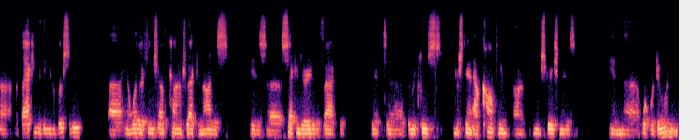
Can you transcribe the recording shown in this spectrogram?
uh, the backing of the university, uh, you know whether they finish out the contract or not is is uh, secondary to the fact that that uh, the recruits understand how confident our administration is in what we're doing,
